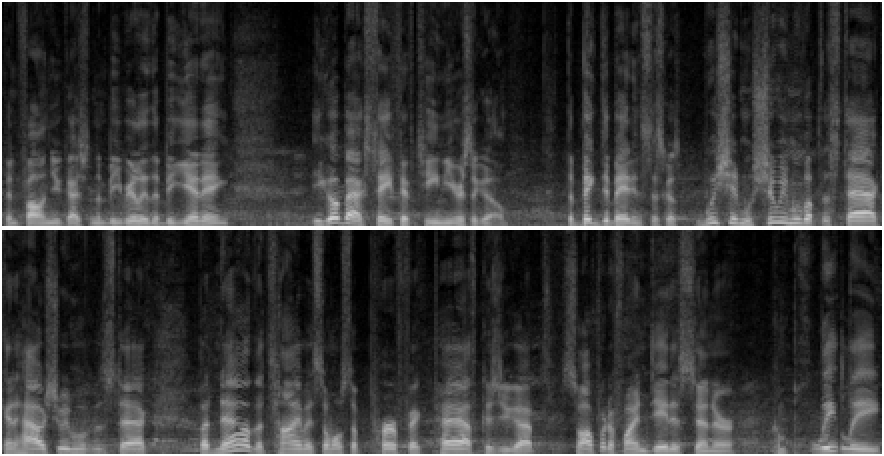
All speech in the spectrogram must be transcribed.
been following you guys from the really the beginning. You go back, say, 15 years ago, the big debate in Cisco is, we should, should we move up the stack and how should we move up the stack? But now the time is almost a perfect path because you got software-defined data center completely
